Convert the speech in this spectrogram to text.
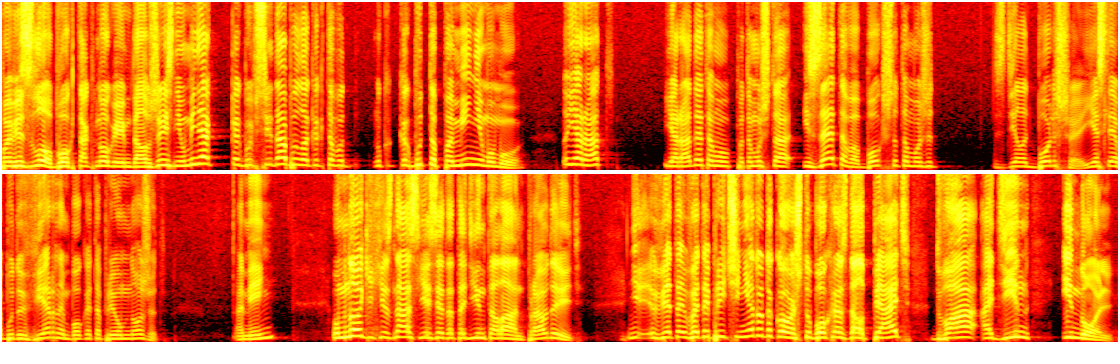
повезло, Бог так много им дал в жизни. У меня как бы всегда было как-то вот, ну как будто по минимуму. Но я рад, я рад этому, потому что из этого Бог что-то может сделать больше. Если я буду верным, Бог это приумножит. Аминь. У многих из нас есть этот один талант, правда ведь? В этой, в этой притче нету такого, что Бог раздал 5, 2, 1 и 0.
